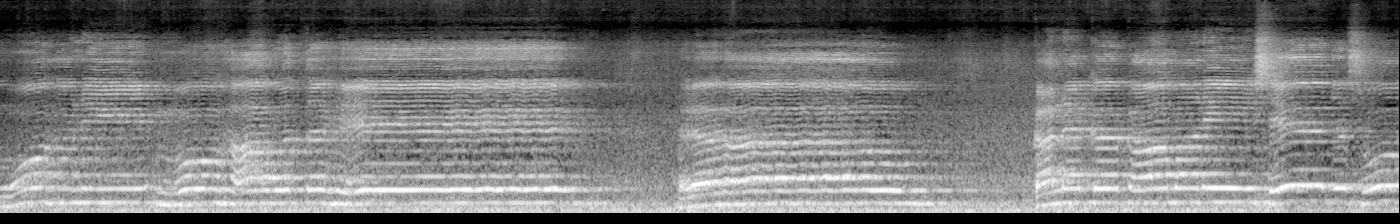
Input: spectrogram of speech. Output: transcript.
ਮੋਹਨੀ ਮੋਹਾਵਤ ਹੈ। ਰਹਾਉ ਕਨਕ ਕਾਮਨੀ ਸੇਜ ਸੋਹਨੀ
